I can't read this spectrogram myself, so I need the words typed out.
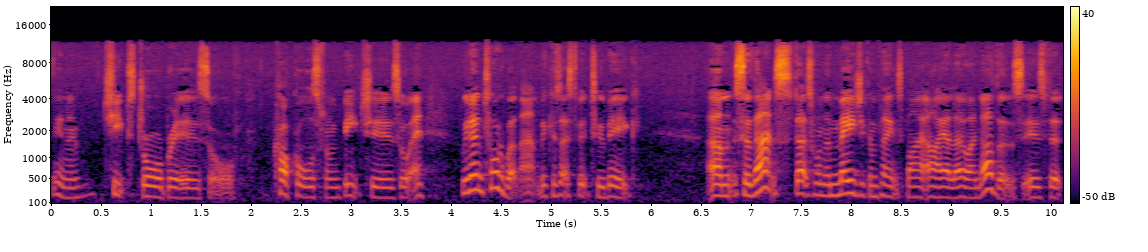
you know, cheap strawberries or cockles from beaches, or we don't talk about that because that's a bit too big. Um, so that's that's one of the major complaints by ILO and others is that,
